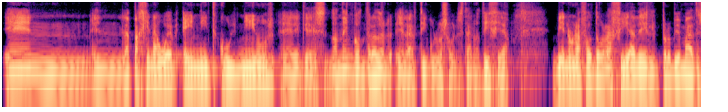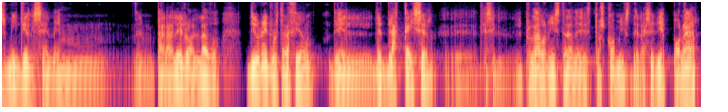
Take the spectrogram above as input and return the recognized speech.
En, la página web Ain't It Cool News, eh, que es donde he encontrado el, artículo sobre esta noticia, viene una fotografía del propio Mads Mikkelsen en, en paralelo al lado de una ilustración del, Black Kaiser, eh, que es el protagonista de estos cómics, de la serie Polar.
